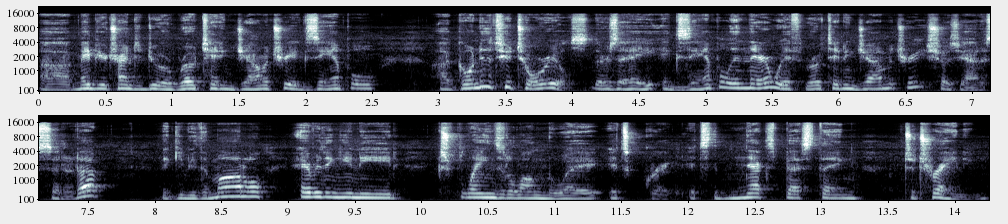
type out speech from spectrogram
Uh, maybe you're trying to do a rotating geometry example. Uh, go into the tutorials. There's a example in there with rotating geometry. It shows you how to set it up. They give you the model, everything you need, explains it along the way. It's great. It's the next best thing to training.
